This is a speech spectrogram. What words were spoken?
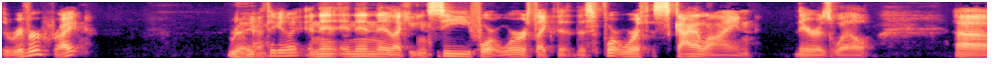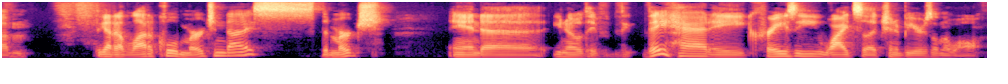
the river, right? Right. I think it, and then and then they're like you can see Fort Worth, like the this Fort Worth skyline there as well. Um, they got a lot of cool merchandise, the merch, and uh, you know they've they had a crazy wide selection of beers on the wall.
